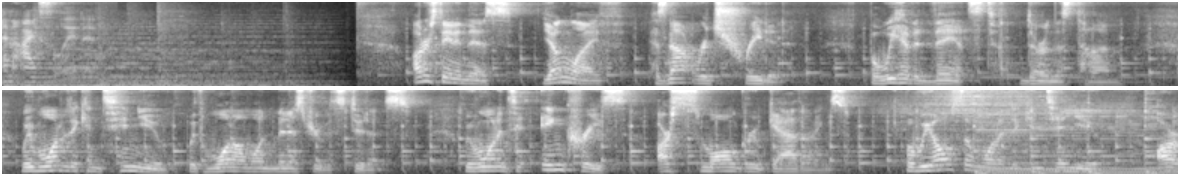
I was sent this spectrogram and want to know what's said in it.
and isolated. Understanding this, Young Life has not retreated, but we have advanced during this time. We wanted to continue with one on one ministry with students. We wanted to increase our small group gatherings, but we also wanted to continue our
